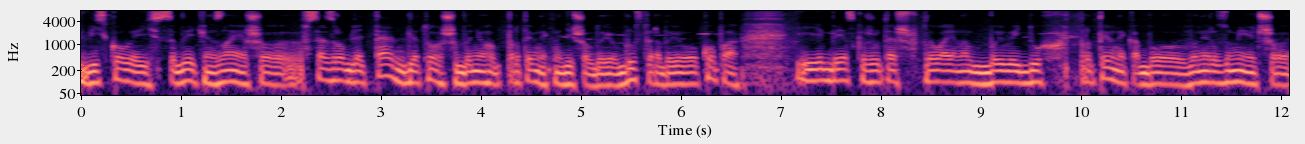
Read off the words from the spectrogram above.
військовий сидить, він знає, що все зроблять те для того, щоб до нього противник не дійшов до його бруствера, до його окопа. І якби я скажу, теж впливає на бойовий дух противника, бо вони розуміють, що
